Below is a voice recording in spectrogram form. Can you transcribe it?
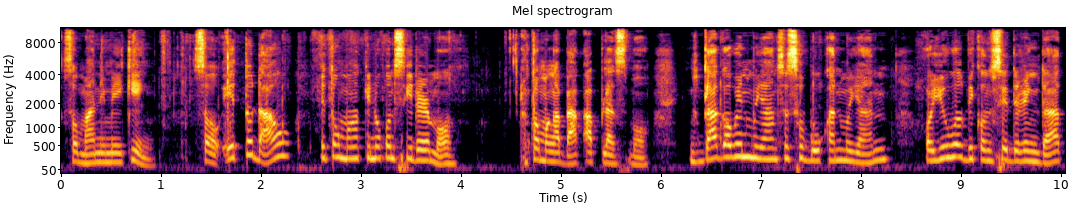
So, money making. So, ito daw, itong mga kinukonsider mo, itong mga backup plans mo, gagawin mo yan, susubukan mo yan, or you will be considering that,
